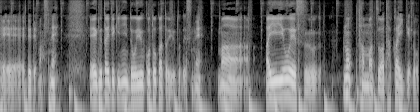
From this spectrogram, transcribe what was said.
えー出てますね、えー具体的にどういうことかというとですね、まあ、iOS の端末は高いけど、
